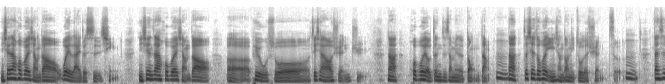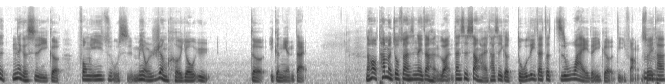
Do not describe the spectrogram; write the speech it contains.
你现在会不会想到未来的事情？你现在会不会想到呃，譬如说接下来要选举，那会不会有政治上面的动荡？嗯，那这些都会影响到你做的选择。嗯，但是那个是一个丰衣足食、没有任何忧郁的一个年代。然后他们就算是内战很乱，但是上海它是一个独立在这之外的一个地方，所以它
